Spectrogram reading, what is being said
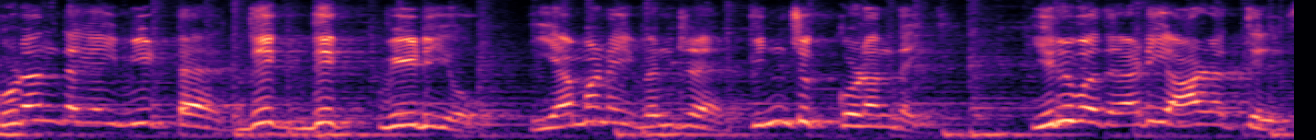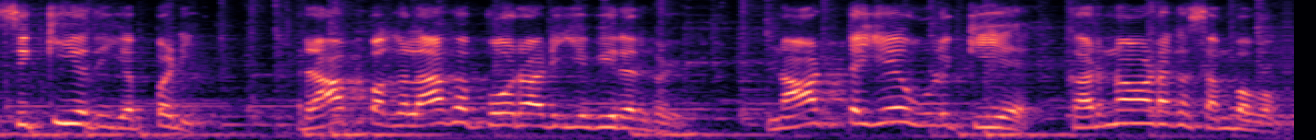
குழந்தையை மீட்ட திக் திக் வீடியோ. யமனை வென்ற பிஞ்சு குழந்தை. இருபது அடி ஆழத்தில் சிக்கியது எப்படி? ராப்பகலாக போராடிய வீரர்கள். நாட்டையே உலுக்கிய கர்நாடக சம்பவம்.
